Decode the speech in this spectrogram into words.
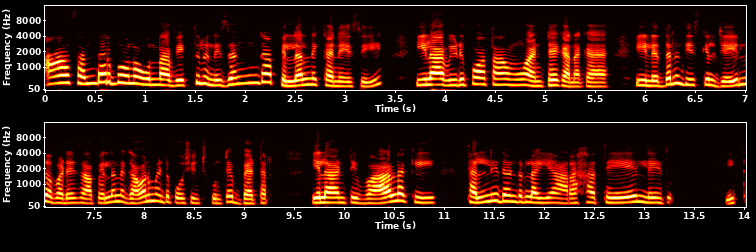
ఆ సందర్భంలో ఉన్న వ్యక్తులు నిజంగా పిల్లల్ని కనేసి ఇలా విడిపోతాము అంటే కనుక వీళ్ళిద్దరిని తీసుకెళ్ళి జైల్లో పడేసి ఆ పిల్లల్ని గవర్నమెంట్ పోషించుకుంటే బెటర్. ఇలాంటి వాళ్ళకి తల్లిదండ్రులు అయ్యే అర్హతే లేదు. ఇక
